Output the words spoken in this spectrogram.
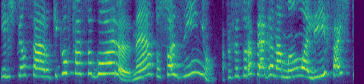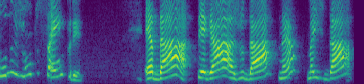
e eles pensaram: o que, que eu faço agora? Né? Estou sozinho. A professora pega na mão ali e faz tudo junto sempre. É dar, pegar, ajudar, né? Mas dar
